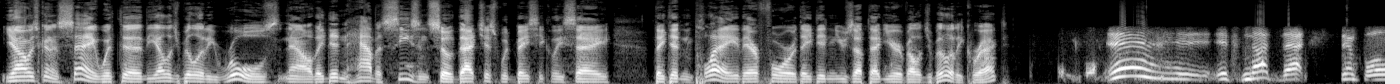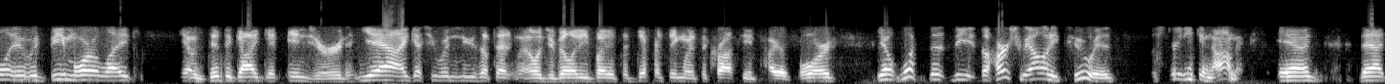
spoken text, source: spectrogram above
Yeah, I was going to say with the the eligibility rules now they didn't have a season, so that just would basically say they didn't play, therefore they didn't use up that year of eligibility. Correct? Eh, it's not that simple. It would be more like, you know, did the guy get injured? Yeah, I guess you wouldn't use up that eligibility, but it's a different thing when it's across the entire board. You know, look, the the, the harsh reality too is the street economics and that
